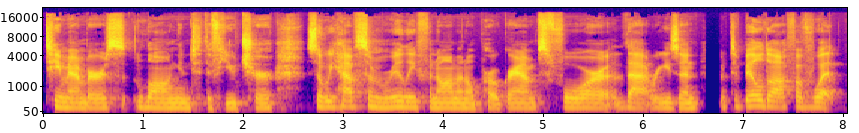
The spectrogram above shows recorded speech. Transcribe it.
team members long into the future. So we have some really phenomenal programs for that reason. But to build off of what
